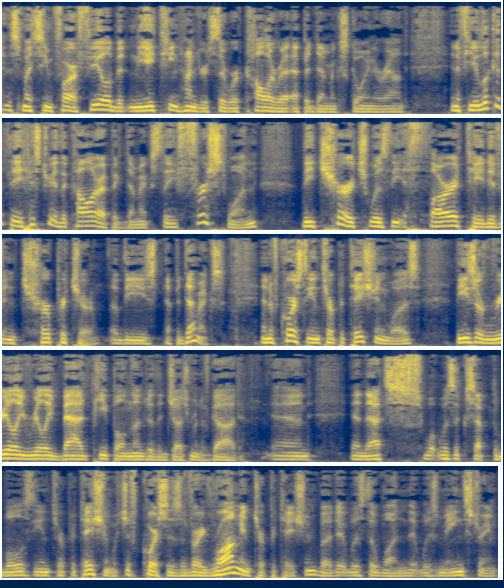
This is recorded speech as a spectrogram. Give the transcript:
this might seem far afield, but in the 1800s there were cholera epidemics going around, and if you look at the history of the cholera epidemics, the first one, the church was the authoritative interpreter of these epidemics, and of course the interpretation was these are really really bad people and under the judgment of God, and and that's what was acceptable as the interpretation, which of course is a very wrong interpretation, but it was the one that was mainstream.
